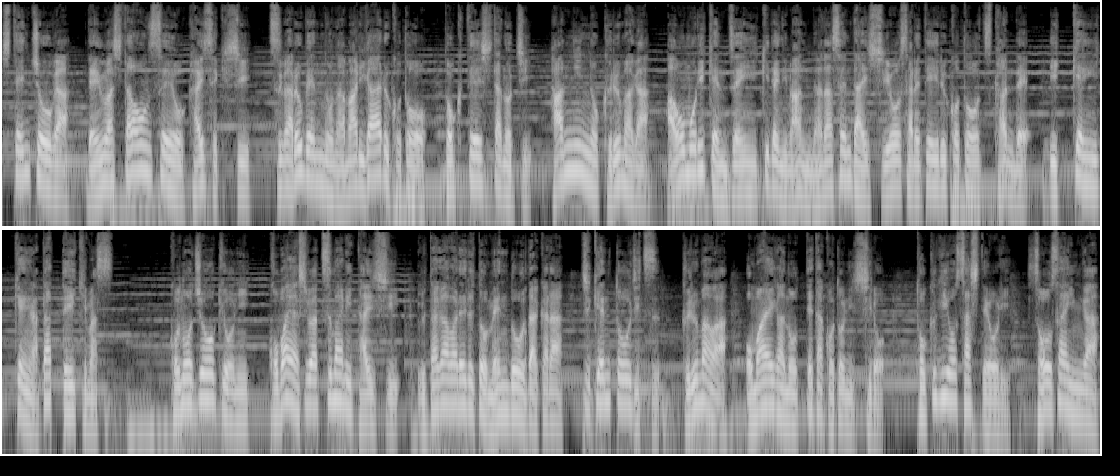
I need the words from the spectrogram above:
支店長が電話した音声を解析し、津軽弁の鉛があることを特定した後、犯人の車が青森県全域で2万7000台使用されていることを掴んで、一件一件当たっていきます。この状況に小林は妻に対し、疑われると面倒だから、事件当日、車はお前が乗ってたことにしろ。特技を指しており、捜査員が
